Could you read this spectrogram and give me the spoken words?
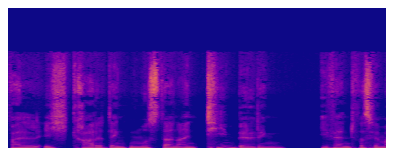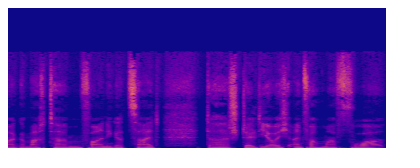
weil ich gerade denken musste an ein Teambuilding Event, was wir mal gemacht haben vor einiger Zeit. Da stellt ihr euch einfach mal vor,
